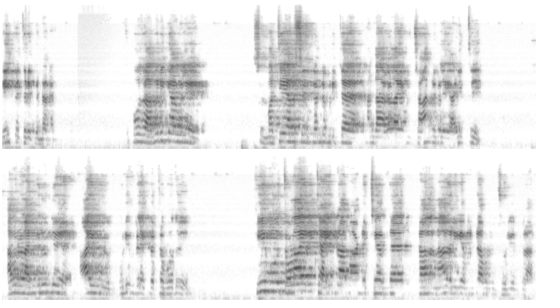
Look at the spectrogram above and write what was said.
மெய்ப்பித்திருக்கின்றன இப்போது அமெரிக்காவிலே மத்திய அரசு கண்டுபிடித்த அந்த அகழாய்வு சான்றுகளை அளித்து அவர்கள் அங்கிருந்து ஆய்வு முடிவுகளை பெற்றபோது கிமு தொள்ளாயிரத்தி ஐந்தாம் ஆண்டை சேர்ந்த கால நாகரிகம் என்று அவர்கள் சொல்லியிருக்கிறார்.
